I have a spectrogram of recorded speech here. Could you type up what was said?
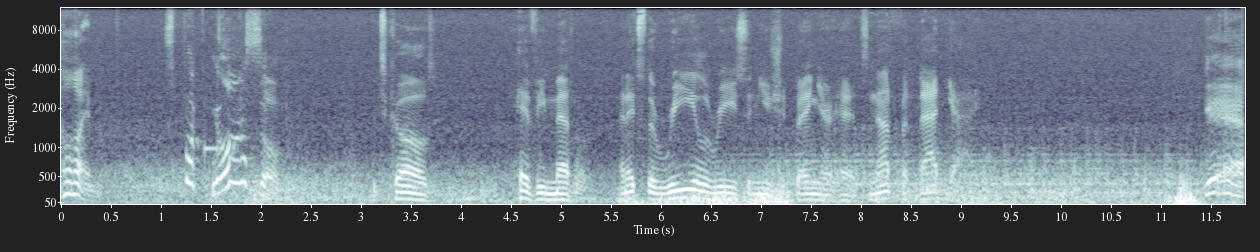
time. It's fucking awesome. It's called heavy metal, and it's the real reason you should bang your heads, not for that guy. Yeah.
